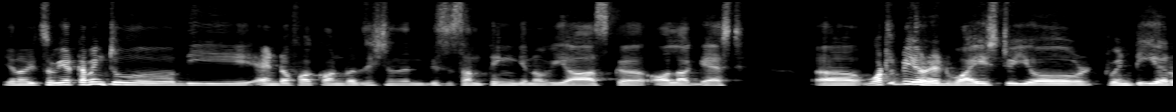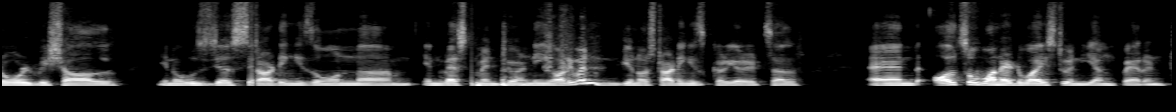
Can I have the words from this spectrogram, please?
You know so we are coming to the end of our conversation and this is something you know we ask uh, all our guests. Uh, what will be your advice to your 20 year old vishal you know who's just starting his own um, investment journey or even you know starting his career itself and also one advice to a young parent.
